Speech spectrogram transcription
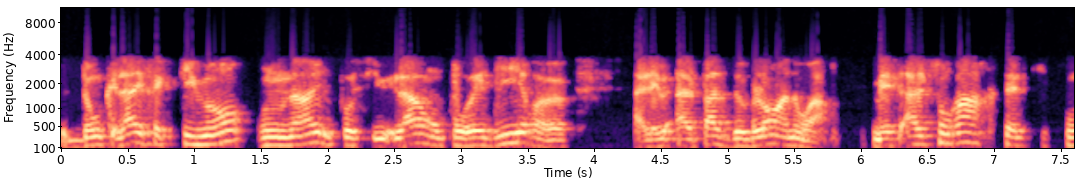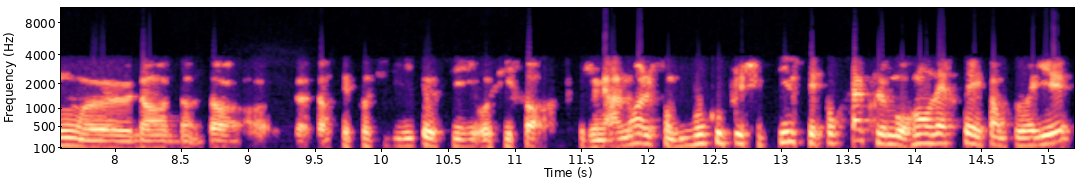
Donc là, effectivement, on a une possibilité. Là, on pourrait dire, euh, elle, elle, passe de blanc à noir. Mais elles sont rares celles qui sont euh, dans, dans, dans, dans, ces possibilités aussi aussi fortes. Généralement, elles sont beaucoup plus subtiles. C'est pour ça que le mot renversé est employé.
